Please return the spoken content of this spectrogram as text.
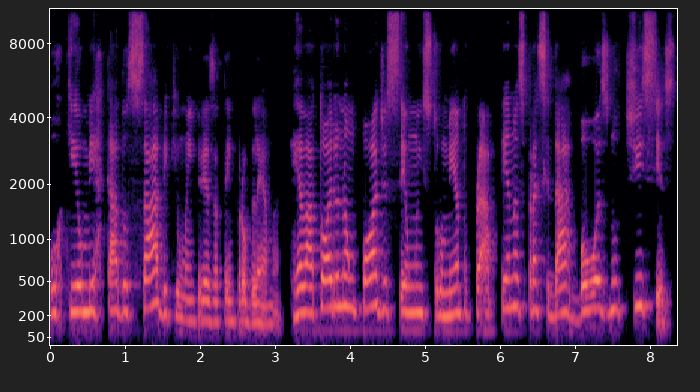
porque o mercado sabe que uma empresa tem problema. Relatório não pode ser um instrumento pra, apenas para se dar boas notícias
